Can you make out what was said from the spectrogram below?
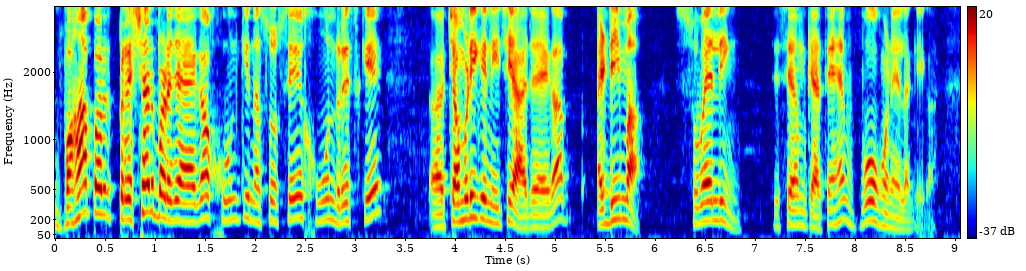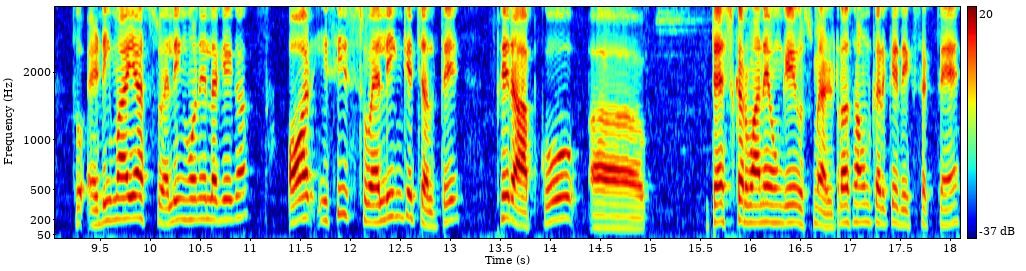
वहाँ पर प्रेशर बढ़ जाएगा खून की नसों से खून रिस के चमड़ी के नीचे आ जाएगा। एडिमा स्वेलिंग जिसे हम कहते हैं वो होने लगेगा। तो एडिमा या स्वेलिंग होने लगेगा और इसी स्वेलिंग के चलते फिर आपको आ, टेस्ट करवाने होंगे। उसमें अल्ट्रासाउंड करके देख सकते हैं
